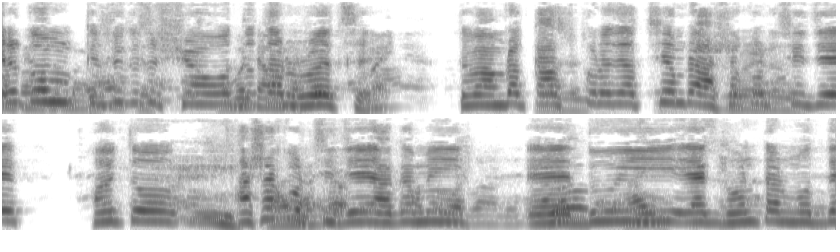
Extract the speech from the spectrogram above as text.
এরকম কিছু কিছু সীমাবদ্ধতা রয়েছে। তবে আমরা কাজ করে যাচ্ছি আমরা আশা করছি যে হয়তো আশা করছি যে আগামী দুই এক ঘণ্টার মধ্যে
